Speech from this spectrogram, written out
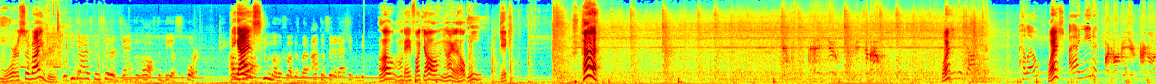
more survivors. Would you guys consider jacking off to be a sport? I Hey, guys. about motherfuckers, but I consider that shit to be. Hello? Okay, fuck y'all. You're not gonna help me, dick. Ha! What? I need a doctor. Hello? What? I, I need a. I can't hear you. Hang on.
